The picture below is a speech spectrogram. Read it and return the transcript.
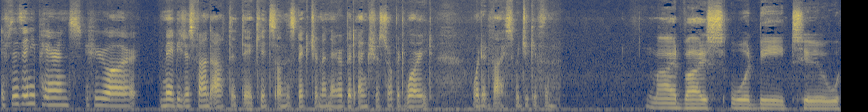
if there's any parents who are maybe just found out that their kid's on the spectrum and they're a bit anxious or a bit worried, what advice would you give them? My advice would be to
